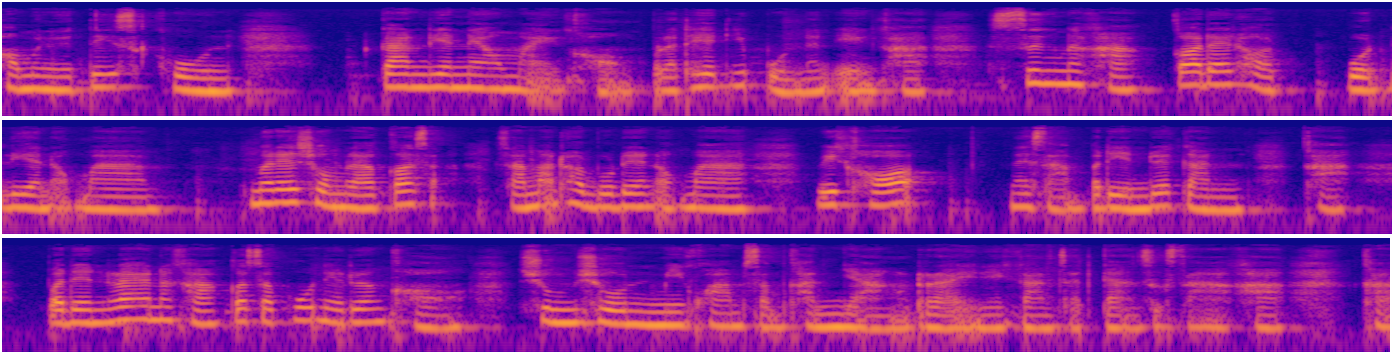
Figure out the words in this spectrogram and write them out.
community school การเรียนแนวใหม่ของประเทศญี่ปุ่นนั่นเองค่ะ ซึ่งนะคะก็ได้ถอดบทเรียนออกมา เมื่อได้ชมแล้วก็สาสามารถถอดบทเรียนออกมา วิเคราะห์ใน 3 ประเด็นด้วยกันค่ะ ประเด็นแรกนะคะก็จะพูดในเรื่องของชุมชนมีความสำคัญอย่างไรในการจัดการศึกษาค่ะค่ะ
